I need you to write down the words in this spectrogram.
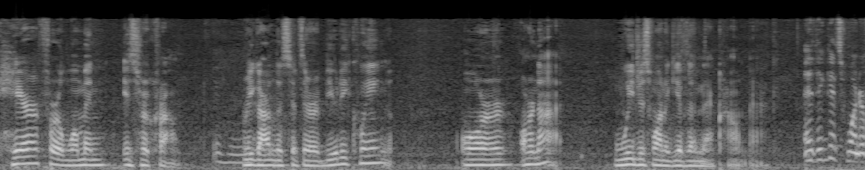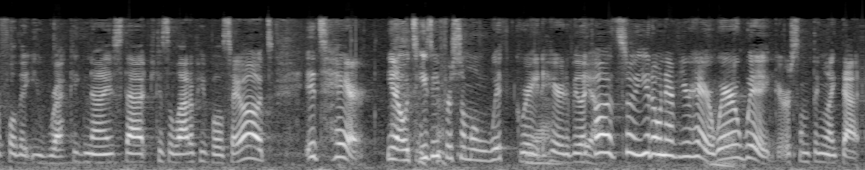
hair for a woman is her crown, mm-hmm. regardless if they're a beauty queen or or not. We just want to give them that crown back. I think it's wonderful that you recognize that because a lot of people say, "Oh, it's it's hair." You know, it's easy for someone with great yeah. hair to be like, yeah. "Oh, so you don't have your hair? Wear a wig or something like that."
